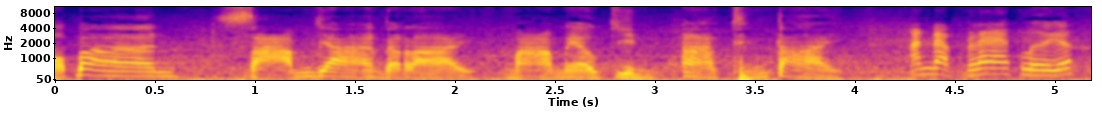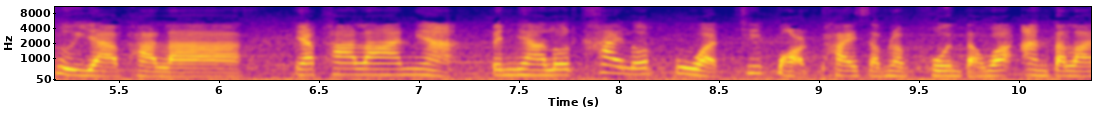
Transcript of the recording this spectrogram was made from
มอปาน3ยาอันตราย หมาแมวกินอาจถึงตาย อันดับแรกเลยก็คือยาพารายาพาราเนี่ยเป็นยาลดไข้ลดปวดที่ปลอดภัยสำหรับคน แต่ว่าอันตราย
